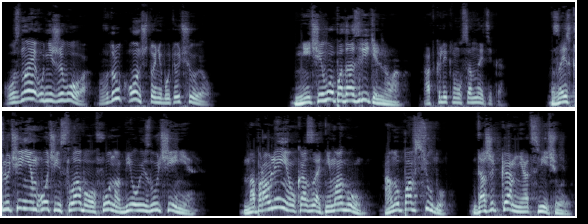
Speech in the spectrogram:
узнай у неживого, вдруг он что-нибудь учуял». «Ничего подозрительного», — откликнулся Нетика. «За исключением очень слабого фона биоизлучения. Направление указать не могу, оно повсюду, даже камни отсвечивают.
